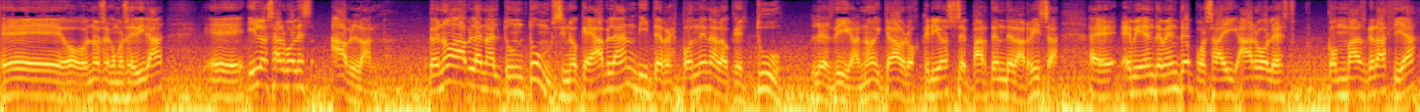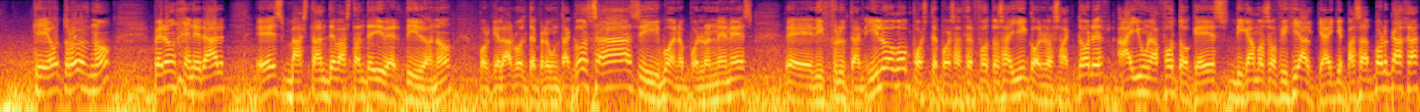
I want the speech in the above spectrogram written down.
eh, o no sé cómo se dirá, y los árboles hablan. Pero no hablan al tuntum, sino que hablan y te responden a lo que tú les diga, ¿no? Y claro, los críos se parten de la risa. Eh, evidentemente, pues hay árboles con más gracia que otros, ¿no? Pero en general es bastante, bastante divertido, ¿no? Porque el árbol te pregunta cosas y bueno, pues los nenes eh, disfrutan. Y luego, pues te puedes hacer fotos allí con los actores. Hay una foto que es, digamos, oficial, que hay que pasar por caja,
